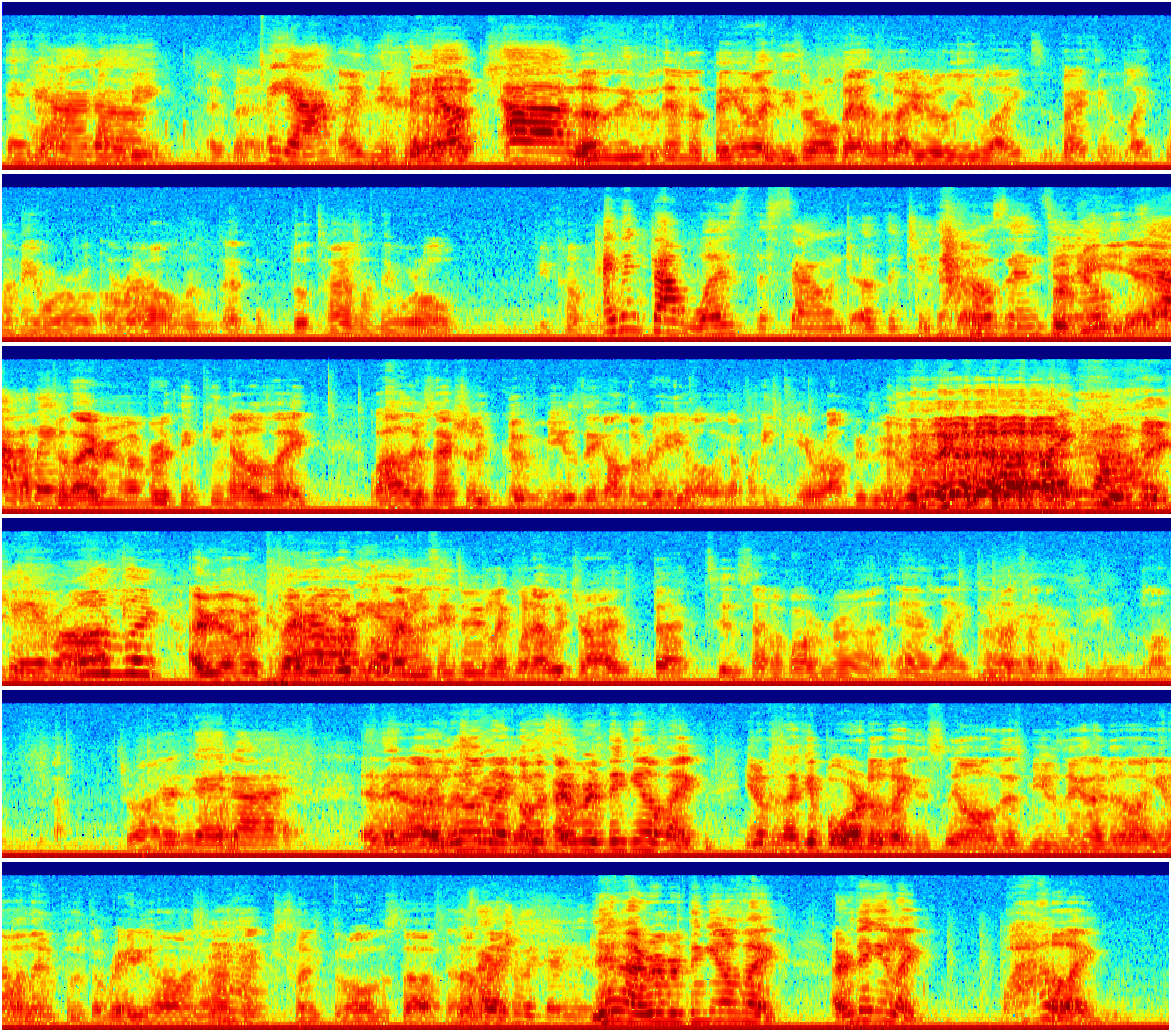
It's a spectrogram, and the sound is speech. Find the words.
it had Party. I bet. um, yeah, I knew. yep, um, these- and the thing is, like, these are all bands that I really liked back in, like, when they were around, when at the time when they were all becoming. I think that was the sound of the 2000s. For you know, me, yeah. like Because I remember thinking, I was like, wow, there's actually good music on the radio. Like, a fucking K Rocker, dude. oh my God, I K-Rock. was like, I remember, because I remember, Oh, yeah. like, listening to it, like, when I would drive back to Santa Barbara, and, like, you know, Oh, it's like a freaking long drive. you're good. like, uh, and like then I was like, I, was, I remember thinking, I was like, you know, because I get bored of like this, you know, this music. And I'd be like, you know what, let me put the radio on. And then I was like clicking through all the stuff. it And I was like, actually good music. yeah, I remember thinking, I was like, I remember thinking like, wow, like,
